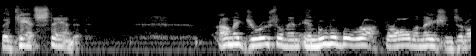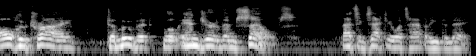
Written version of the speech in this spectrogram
They can't stand it. I'll make Jerusalem an immovable rock for all the nations, and all who try to move it will injure themselves. That's exactly what's happening today.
